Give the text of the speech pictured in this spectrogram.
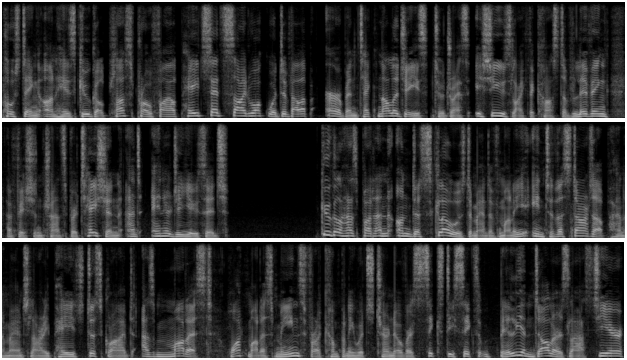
Posting on his Google Plus profile, Page said Sidewalk would develop urban technologies to address issues like the cost of living, efficient transportation, and energy usage. Google has put an undisclosed amount of money into the startup, an amount Larry Page described as modest. What modest means for a company which turned over $66 billion last year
